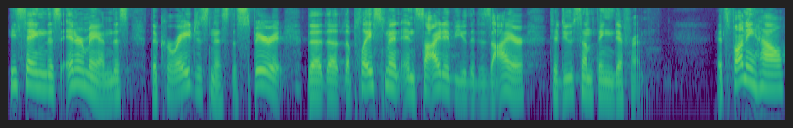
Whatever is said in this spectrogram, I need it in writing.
He's saying this inner man, this the courageousness, the spirit, the, the, the placement inside of you, the desire to do something different. It's funny how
